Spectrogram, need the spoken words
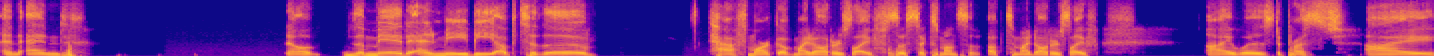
and end. No the mid and maybe up to the half mark of my daughter's life. So six months up to my daughter's life i was depressed. I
